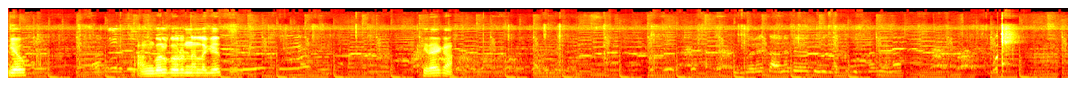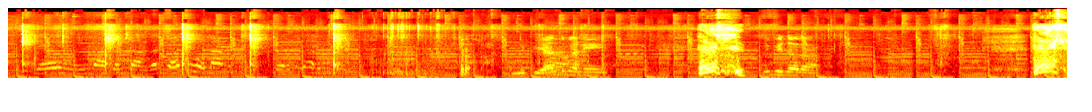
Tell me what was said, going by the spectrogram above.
घेऊ आंघोळ करून ना लगेच. फिराय का?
